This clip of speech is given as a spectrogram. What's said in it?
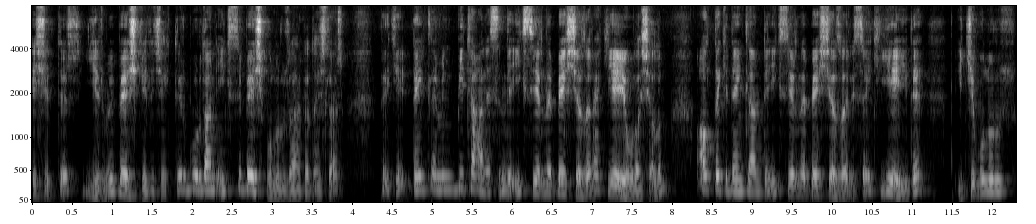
eşittir 25 gelecektir. Buradan x'i 5 buluruz arkadaşlar. Peki denklemin bir tanesinde x yerine 5 yazarak y'ye ulaşalım. Alttaki denklemde x yerine 5 yazar isek y'yi de 2 buluruz.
